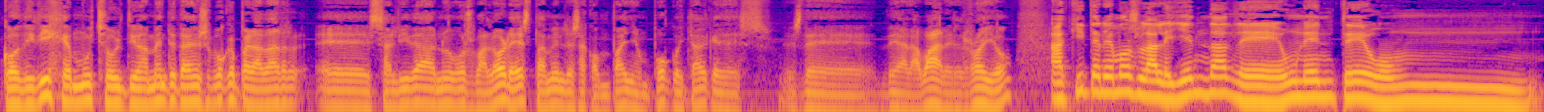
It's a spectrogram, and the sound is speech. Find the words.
codirige mucho últimamente también supongo que para dar eh, salida a nuevos valores, también les acompaña un poco y tal, que es, es de, de alabar el rollo. Aquí tenemos la leyenda de un ente o un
